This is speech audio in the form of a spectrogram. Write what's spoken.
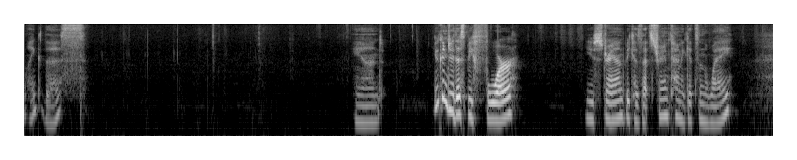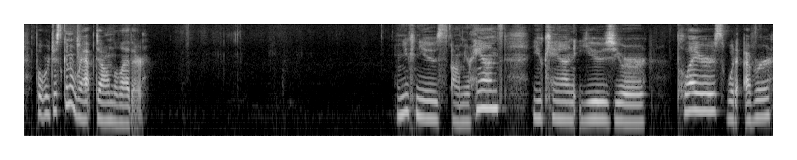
like this. And you can do this before you strand because that strand kind of gets in the way. But we're just going to wrap down the leather. And you can use um, your hands, you can use your pliers, whatever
